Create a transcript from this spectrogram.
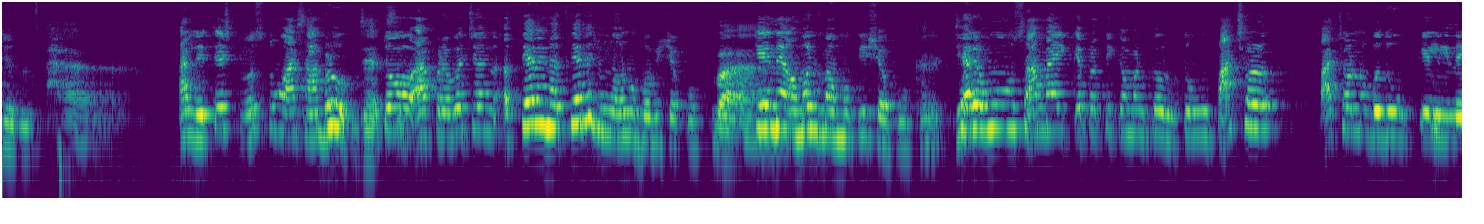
જરૂરી? આ લેટેસ્ટ વસ્તુ આ સાંભળું તો આ પ્રવચન અત્યારે ને અત્યારે જ હું અનુભવી શકું. કે એને અમલમાં મૂકી શકું. જ્યારે હું સામાયિક કે પ્રતિક્રમણ કરું તો હું પાછળ પાછળનું બધું ઉકેલીને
